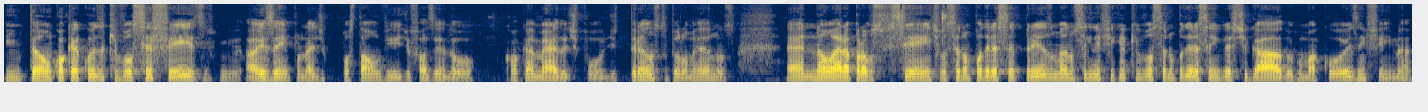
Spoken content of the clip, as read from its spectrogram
Então, qualquer coisa que você fez, a exemplo, né, de postar um vídeo fazendo qualquer merda, tipo, de trânsito pelo menos, é, não era prova suficiente, você não poderia ser preso, mas não significa que você não poderia ser investigado, alguma coisa, enfim, né?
